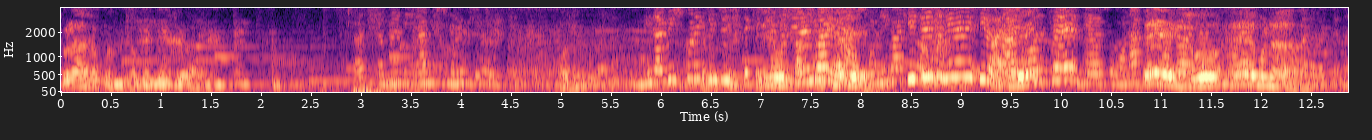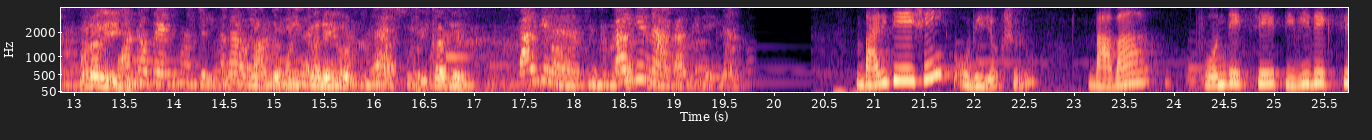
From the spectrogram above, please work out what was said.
চলে আসো বন্ধু ওখান দিয়ে চলে আসো। আমরা নিরামিষ করে খিচুড়ি তা হয় নিরামিষই হয়। বলছে যে মোনা মোনালি। পরীক্ষা নেই ওর। হ্যাঁ? কালকে হ্যাঁ কালকে না কালকে নেই না। বাড়িতে এসেই অভিযোগ শুরু। বাবা ফোন দেখছে টিভি দেখছে।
